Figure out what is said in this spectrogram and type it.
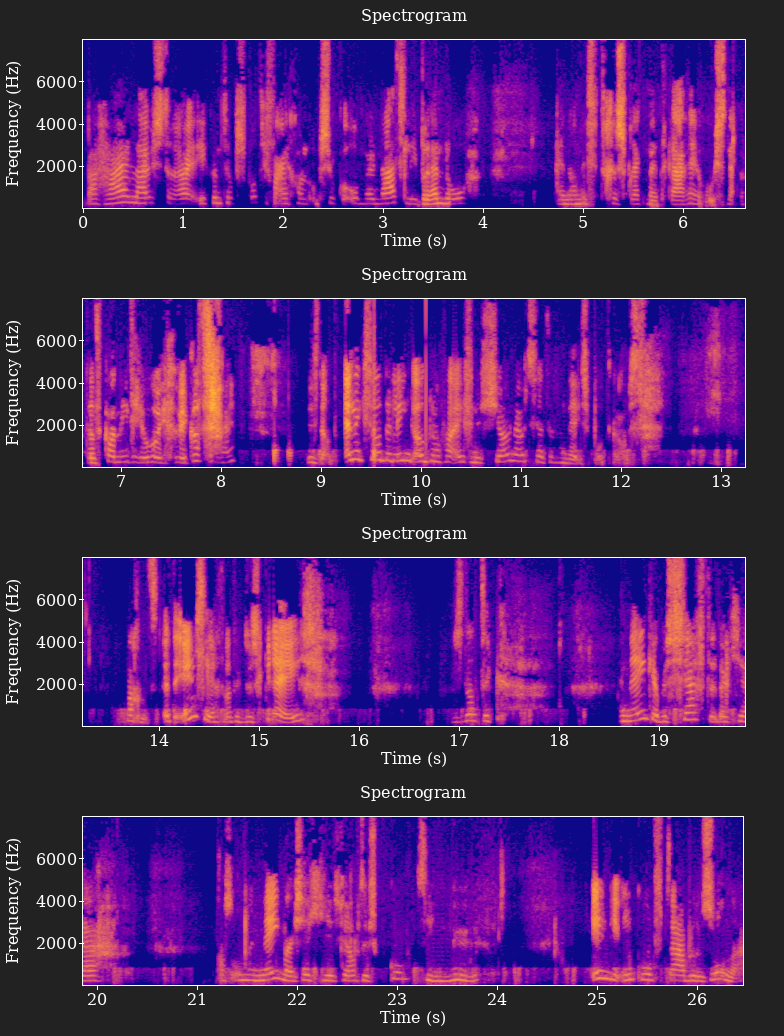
bij haar luisteren. Je kunt op Spotify gewoon opzoeken onder Nathalie Brendel. En dan is het gesprek met Karin Roes. Nou, dat kan niet heel ingewikkeld zijn. Dus dat. En ik zal de link ook nog wel even in de show notes zetten van deze podcast. Maar goed, het inzicht wat ik dus kreeg, is dat ik in één keer besefte dat je als ondernemer zet je jezelf dus continu in die oncomfortabele zone.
